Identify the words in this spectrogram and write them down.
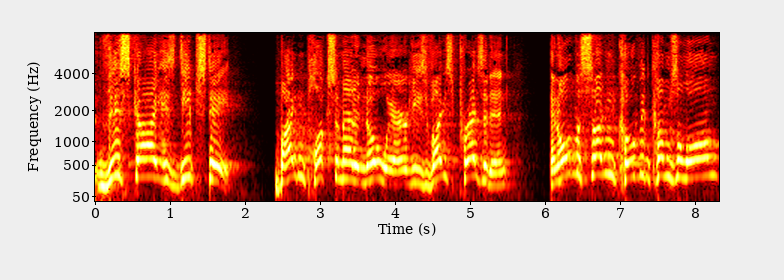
This guy is deep state. Biden plucks him out of nowhere. He's vice president. And all of a sudden, COVID comes along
